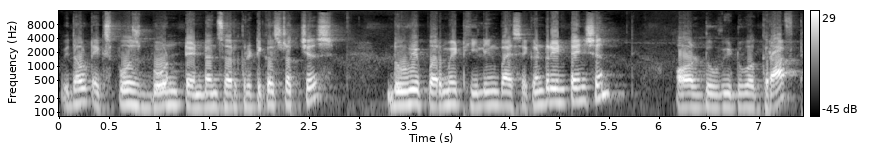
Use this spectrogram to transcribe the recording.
without exposed bone, tendons or critical structures? Do we permit healing by secondary intention? Or do we do a graft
